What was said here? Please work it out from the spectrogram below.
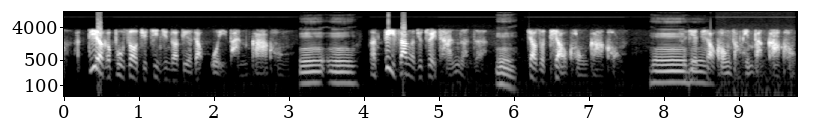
啊，第二个步骤就进行到第二叫尾盘嘎空。嗯嗯。那第三个就最残忍的，嗯，叫做跳空嘎空。嗯。直接跳空涨停板嘎空。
